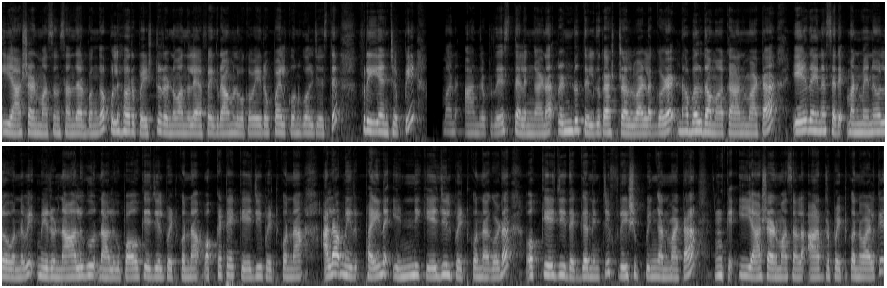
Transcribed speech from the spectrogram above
ఈ ఆషాఢ మాసం సందర్భంగా పులిహోర పేస్ట్ రెండు వందల యాభై గ్రాములు ఒక వెయ్యి రూపాయలు కొనుగోలు చేస్తే ఫ్రీ అని చెప్పి మన ఆంధ్రప్రదేశ్ తెలంగాణ రెండు తెలుగు రాష్ట్రాల వాళ్ళకి కూడా డబల్ ధమాకా అనమాట ఏదైనా సరే మన మెనూలో ఉన్నవి మీరు నాలుగు నాలుగు పావు కేజీలు పెట్టుకున్నా ఒక్కటే కేజీ పెట్టుకున్నా అలా మీరు పైన ఎన్ని కేజీలు పెట్టుకున్నా కూడా ఒక కేజీ దగ్గర నుంచి ఫ్రీ షిప్పింగ్ అనమాట ఇంకా ఈ ఆషాఢ మాసంలో ఆర్డర్ పెట్టుకున్న వాళ్ళకి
